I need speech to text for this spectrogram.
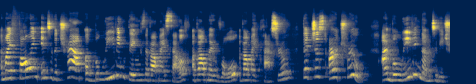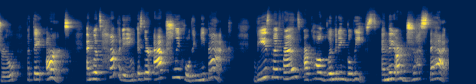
am I falling into the trap of believing things about myself, about my role, about my classroom that just aren't true? I'm believing them to be true, but they aren't. And what's happening is they're actually holding me back. These, my friends, are called limiting beliefs, and they are just that.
